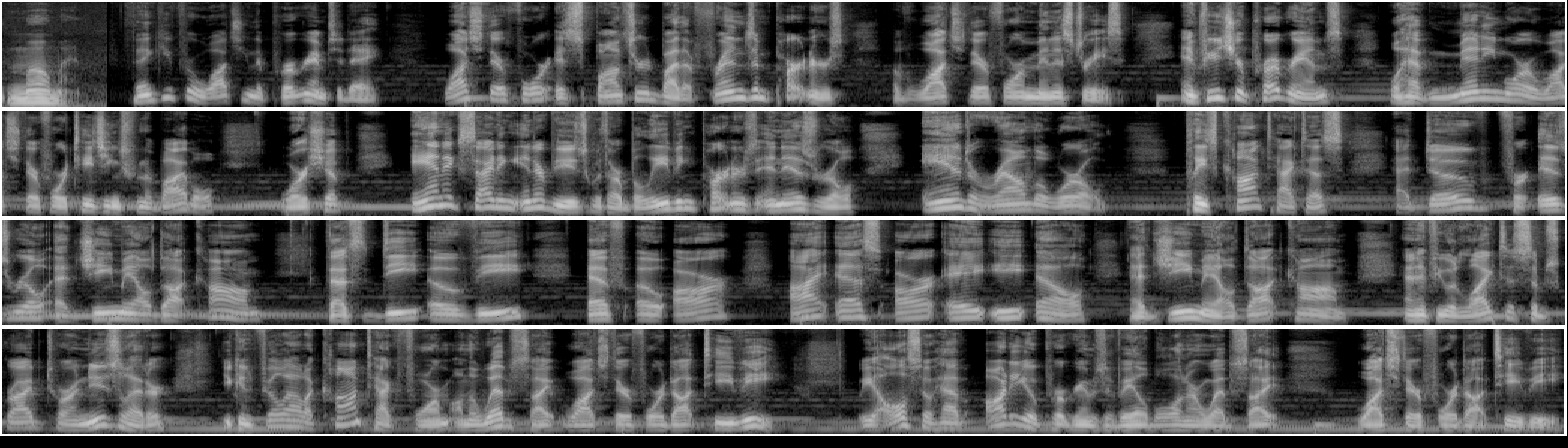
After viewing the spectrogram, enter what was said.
moment. Thank you for watching the program today. Watch Therefore is sponsored by the friends and partners of Watch Therefore Ministries. In future programs, we'll have many more Watch Therefore teachings from the Bible, worship, and exciting interviews with our believing partners in Israel and around the world. Please contact us at dovforisrael at gmail.com. That's D O V F O R I S R A E L at gmail.com. And if you would like to subscribe to our newsletter, you can fill out a contact form on the website watchtherefore.tv. We also have audio programs available on our website, watchtherefore.tv.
